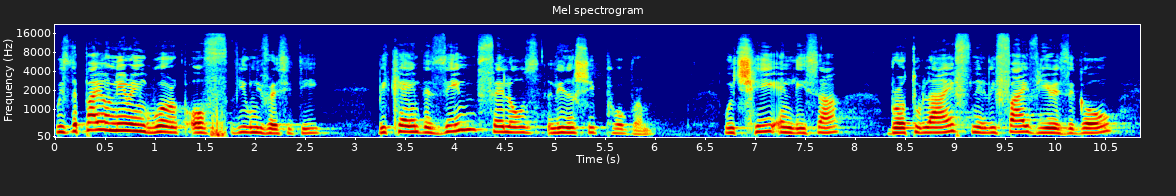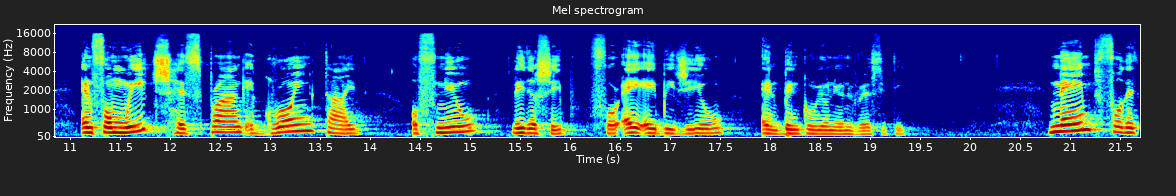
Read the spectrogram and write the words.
with the pioneering work of the university became the Zin Fellows Leadership Program, which he and Lisa brought to life nearly five years ago, and from which has sprung a growing tide of new leadership for AABGU and Ben Gurion University. Named for the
